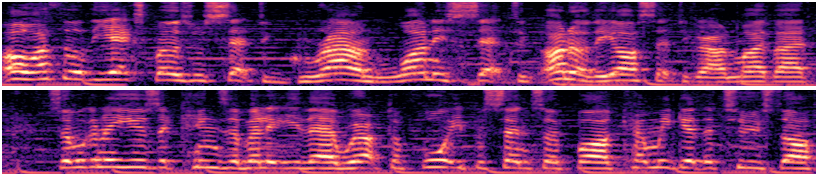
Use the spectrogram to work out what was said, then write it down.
Oh, I thought the x-bows were set to ground. One is set to... Oh, no, they are set to ground. My bad. So we're going to use the king's ability there. We're up to 40% so far. Can we get the two-star?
